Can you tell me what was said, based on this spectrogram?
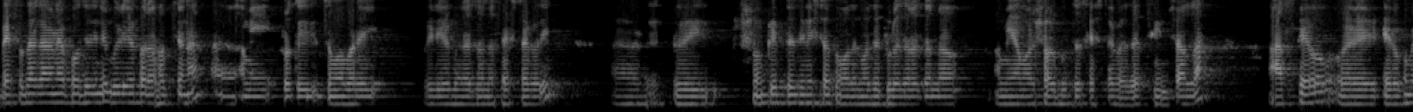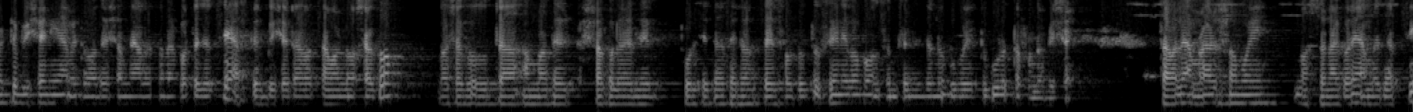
ব্যস্ততার কারণে প্রতিদিনই ভিডিও করা হচ্ছে না। আমি প্রতি জমাবারেই ভিডিও করার জন্য চেষ্টা করি। আর এই সংক্ষিপ্ত জিনিসটা তোমাদের মাঝে তুলে ধরার জন্য আমি আমার সর্বোচ্চ চেষ্টা করে যাচ্ছি ইনশাল্লাহ আজকেও এরকম একটা বিষয় নিয়ে আমি তোমাদের সামনে আলোচনা করতে যাচ্ছি। আজকের বিষয়টা হচ্ছে আমার লসাগো। লসাগুটা আমাদের সকলের পরিচিত আছে, এটা হচ্ছে চতুর্থ শ্রেণি বা পঞ্চম শ্রেণির জন্য খুবই একটু গুরুত্বপূর্ণ বিষয়। তাহলে আমরা আর সময় নষ্ট না করে আমরা যাচ্ছি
